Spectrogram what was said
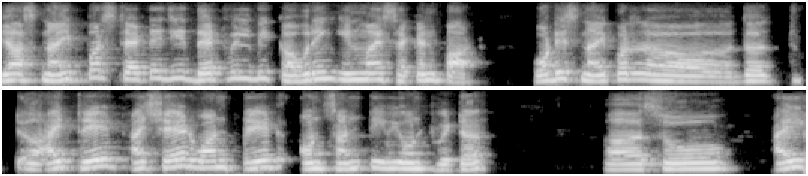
Yeah sniper strategy that will be covering in my second part. What is sniper uh, the uh, i trade i shared one trade on sun tv on twitter so i'll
